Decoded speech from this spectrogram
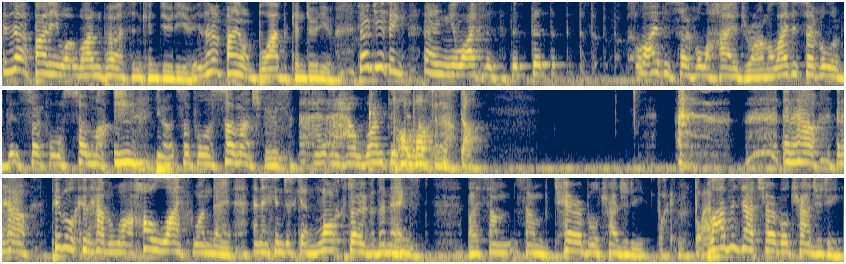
Isn't it funny what one person can do to you? Isn't it funny what Blab can do to you? Don't you think uh, in your life that, that, life is so full of high drama? Life is so full of so full of so much. You know, it's so full of so much, and, and how one thing can Pop off, sister. and how and how people can have a whole life one day and they can just get knocked over the next by some some terrible tragedy. Fucking blab. Blab is our terrible tragedy.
